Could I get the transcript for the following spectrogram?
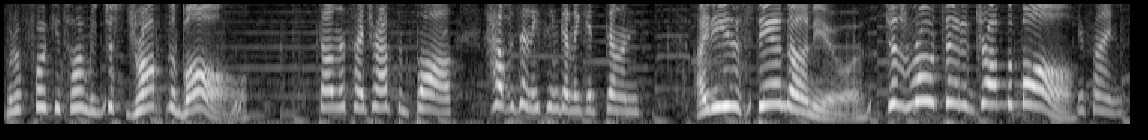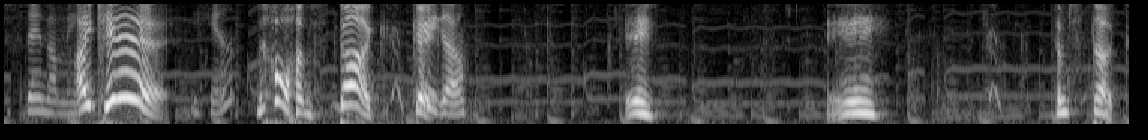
What the fuck you talking about? Just drop the ball. Don, if I drop the ball, how is anything gonna get done? I need to stand on you. Just rotate and drop the ball. You're fine. Just stand on me. I can't. you can't? No, I'm stuck. Okay. There you go. Eh. Eh. I'm stuck.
